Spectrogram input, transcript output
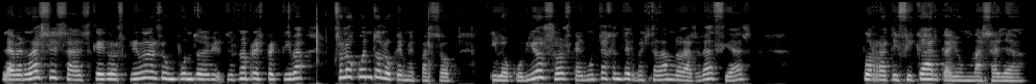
La verdad es esa, es que lo escribo desde un punto de vista, desde una perspectiva, solo cuento lo que me pasó. Y lo curioso es que hay mucha gente que me está dando las gracias por ratificar que hay un más allá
